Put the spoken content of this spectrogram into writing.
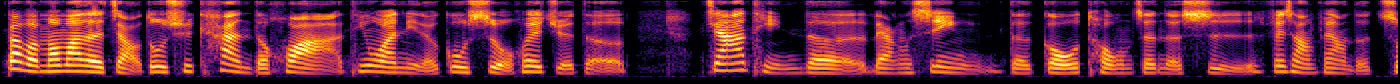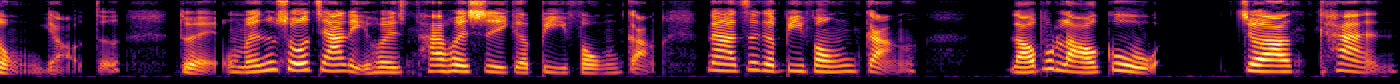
爸爸妈妈的角度去看的话，听完你的故事，我会觉得。家庭的良性的沟通真的是非常非常的重要的。对，我们说家里会，它会是一个避风港。那这个避风港牢不牢固，就要看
